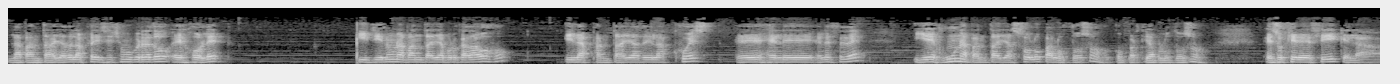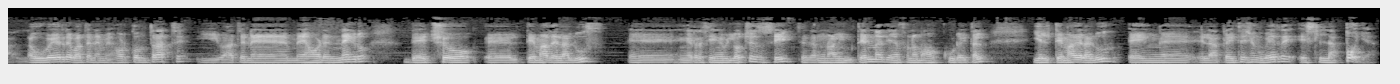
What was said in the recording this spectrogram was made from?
la pantalla de la PlayStation VR 2 es OLED y tiene una pantalla por cada ojo y las pantallas de las Quest es LCD y es una pantalla solo para los dos ojos, compartida por los dos ojos. Eso quiere decir que la, la VR va a tener mejor contraste y va a tener mejor en negro. De hecho, el tema de la luz eh, en el Resident Evil 8, eso sí, te dan una linterna, tiene forma más oscura y tal. Y el tema de la luz en, eh, la PlayStation VR es la polla.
